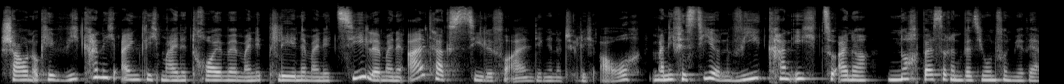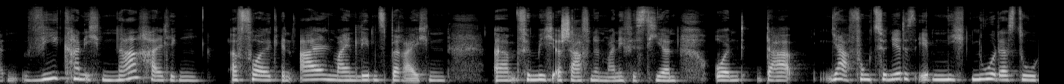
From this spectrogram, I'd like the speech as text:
schauen, okay, wie kann ich eigentlich meine Träume, meine Pläne, meine Ziele, meine Alltagsziele vor allen Dingen natürlich auch manifestieren? Wie kann ich zu einer noch besseren Version von mir werden? Wie kann ich nachhaltigen Erfolg in allen meinen Lebensbereichen ähm, für mich erschaffen und manifestieren? Und da ja, funktioniert es eben nicht nur, dass du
